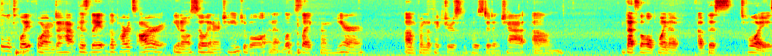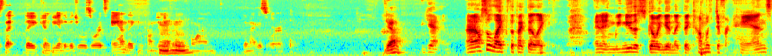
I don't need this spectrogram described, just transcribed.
cool toy form to have because they the parts are you know so interchangeable, and it looks like from here, um, from the pictures you posted in chat, um, that's the whole point of of this toy is that they can be individual Zords and they can come together Mhm. to form the Megazord. yeah. Yeah, and I also like the fact that like, and then we knew this going in. Like they come with different hands,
